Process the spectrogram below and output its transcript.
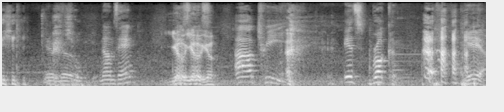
You yo. Know what I'm saying? Yo, this yo, yo. Our tree. it's broken. yeah.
